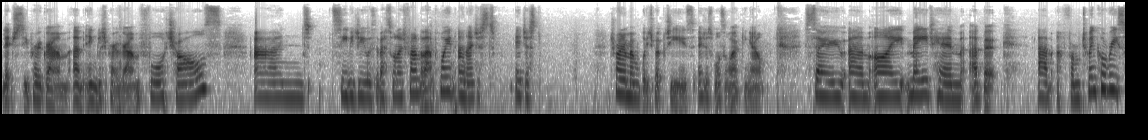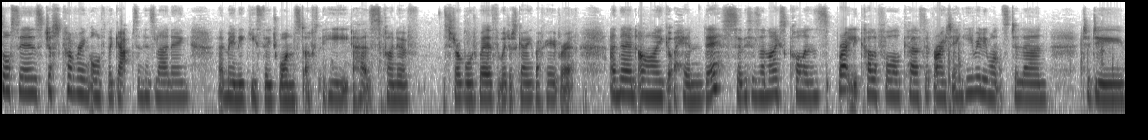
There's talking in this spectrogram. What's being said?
literacy program, um, English program for Charles and CBG was the best one I'd found at that point and I just, it just, trying to remember which book to use, it just wasn't working out. So um, I made him a book um, from Twinkl Resources, just covering all of the gaps in his learning, uh, mainly Key Stage 1 stuff that he has kind of struggled with. We're just going back over it. And then I got him this. So this is a nice Collins, brightly colourful cursive writing. He really wants to learn to do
